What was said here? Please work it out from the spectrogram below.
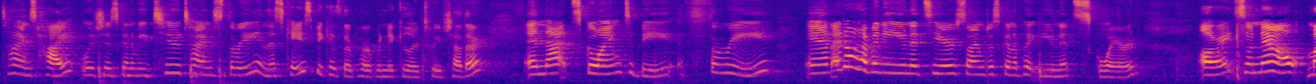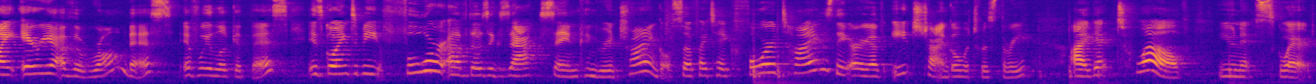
times height, which is going to be 2 times 3 in this case because they're perpendicular to each other. And that's going to be 3 and I don't have any units here, so I'm just going to put units squared. All right, so now my area of the rhombus, if we look at this, is going to be four of those exact same congruent triangles. So if I take four times the area of each triangle, which was three, I get 12 units squared.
